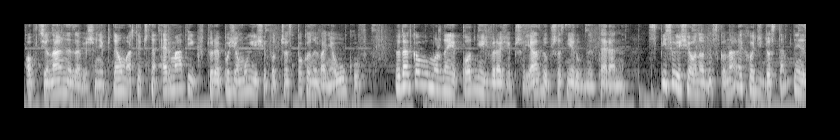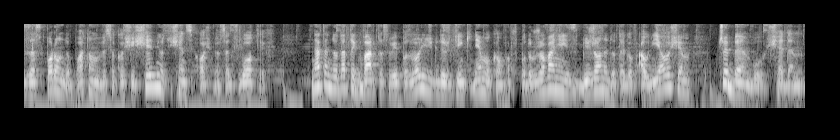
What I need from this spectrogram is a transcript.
opcjonalne zawieszenie pneumatyczne Airmatic, które poziomuje się podczas pokonywania łuków. Dodatkowo można je podnieść w razie przejazdu przez nierówny teren. Spisuje się ono doskonale, choć dostępny jest za sporą dopłatą w wysokości 7800 zł. Na ten dodatek warto sobie pozwolić, gdyż dzięki niemu komfort podróżowania jest zbliżony do tego w Audi A8 czy BMW 7.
